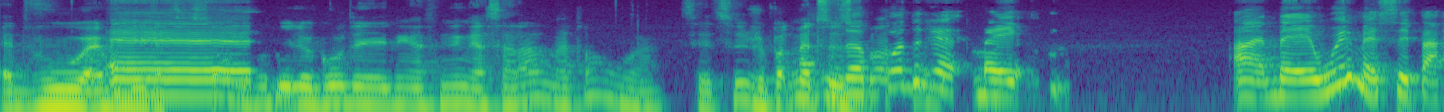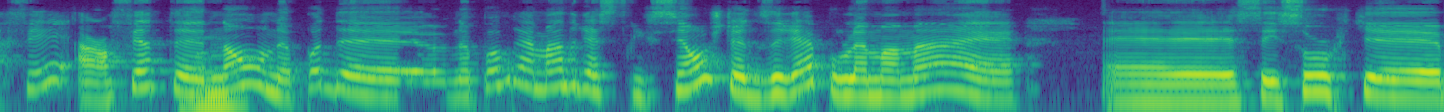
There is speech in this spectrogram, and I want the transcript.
Êtes-vous avez euh... des logos des Ligues nationales, mettons? C'est-tu? Je vais pas te mettre sur le spot. Pas de... ben, ah, ben, oui, mais c'est parfait. En fait, euh, non, on n'a pas de, on n'a pas vraiment de restrictions. Je te dirais, pour le moment, euh, euh, c'est sûr que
